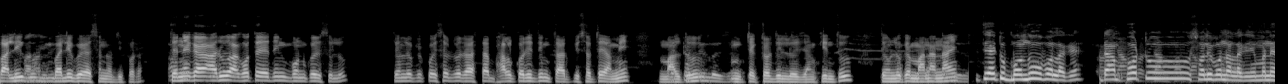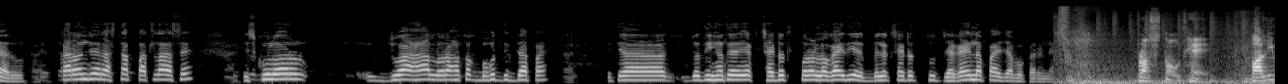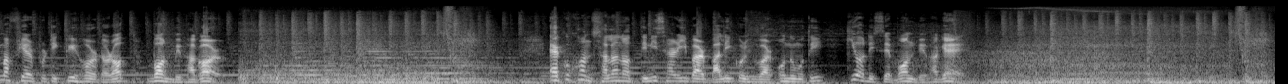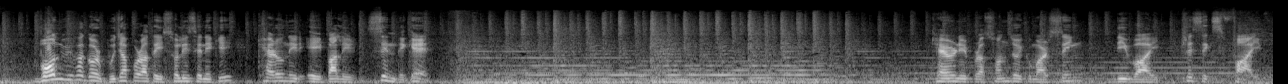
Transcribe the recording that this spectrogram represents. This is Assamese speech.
বালি? বালি গৈ আছে নদীৰ পৰা। তেনেকৈ আৰু আগতে এদিন বন্ধ কৰিছিলোঁ। তেওঁলোকে কৈছিল যে ৰাস্তা ভাল কৰি দিম তাৰপিছতে আমি মালটো ট্ৰেক্টৰ দি লৈ যাম। উম, ট্ৰেক্টৰ দি লৈ যাম। কিন্তু তেওঁলোকে মানা নাই। এতিয়া এইটো বন্ধ হ'ব লাগে। ডাম্পৰটো চলিব নালাগে ইমানে আৰু। কাৰণ যে ৰাস্তা পাতলা আছে স্কুলৰ যোৱা অহা ল'ৰাহঁতক বহুত দিগদাৰ পায়। এতিয়া যদি সিহঁতে এক ছাইডত পৰা লগাই দিয়ে বেলেগ ছাইডততো জেগাই নাপায় যাবৰ কাৰণে। প্ৰশ্ন উঠে বালি মাফিয়াৰ প্ৰতি কিহৰ দৰত বন বিভাগৰ। একোখন চালানত তিনি চাৰিবাৰ বালি কঢ়িওৱাৰ অনুমতি কিয় দিছে বন বিভাগে? বন বিভাগৰ বুজা পৰাতেই চলিছে নেকি খেৰণিৰ এই বালিৰ চিণ্ডিকেট খেৰণিৰ পৰা Sanjay Kumar Singh D Y three six five.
